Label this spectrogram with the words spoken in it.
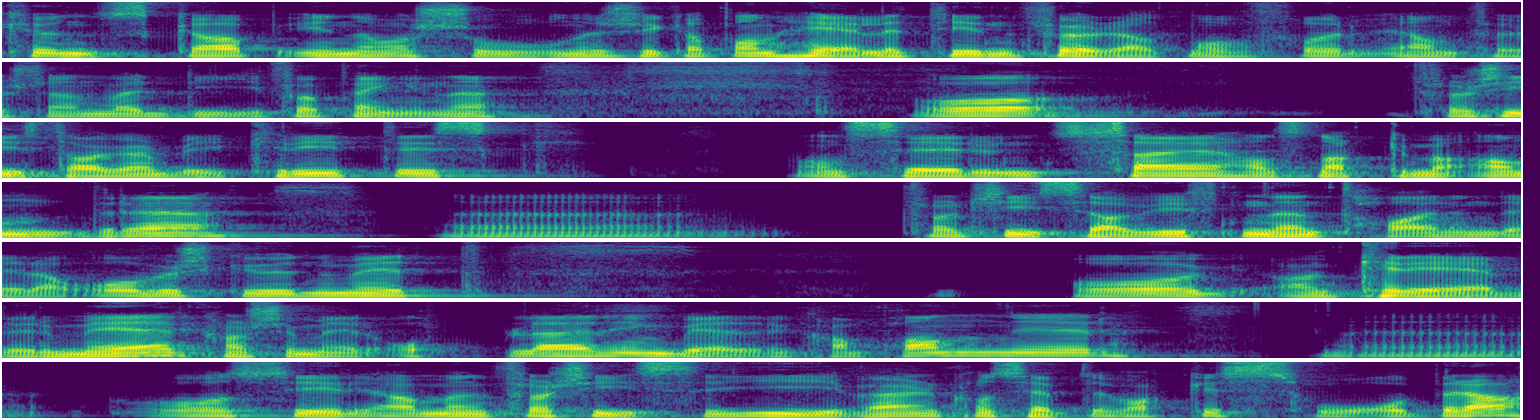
kunnskap, innovasjoner, slik at man hele tiden føler at man får i anførsel en verdi for pengene. Og franchisetakeren blir kritisk, han ser rundt seg, han snakker med andre. Eh, franchiseavgiften den tar en del av overskuddet mitt. Og han krever mer, kanskje mer opplæring, bedre kampanjer. Eh, og sier ja, men franchisegiveren, konseptet var ikke så bra.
